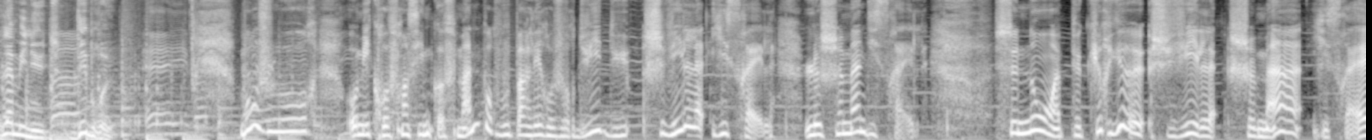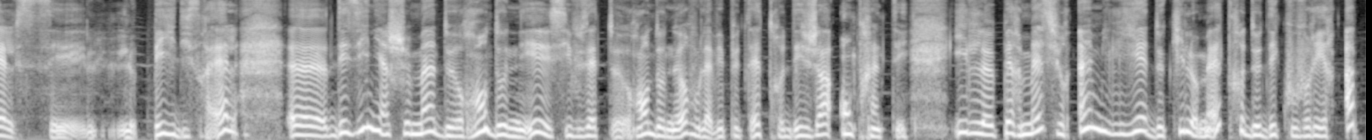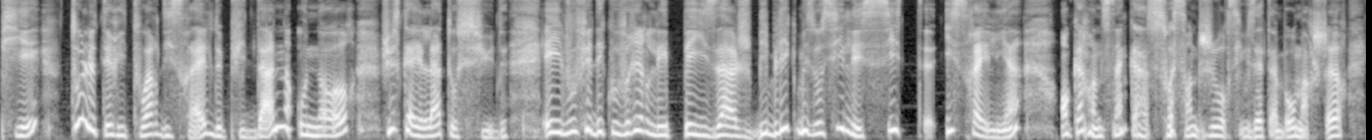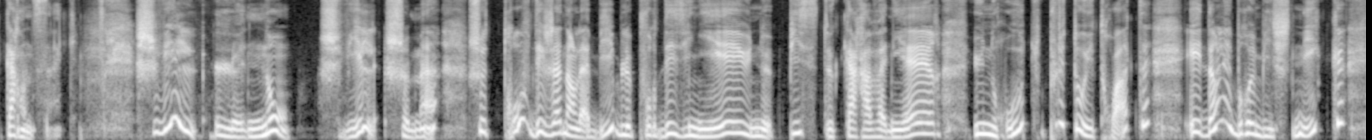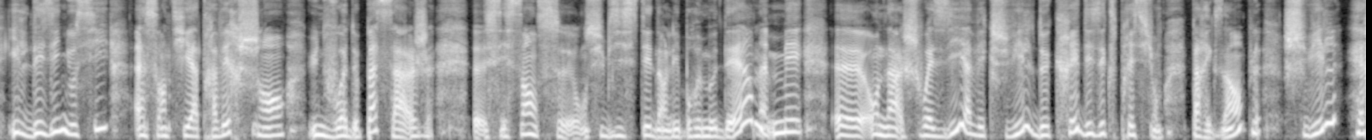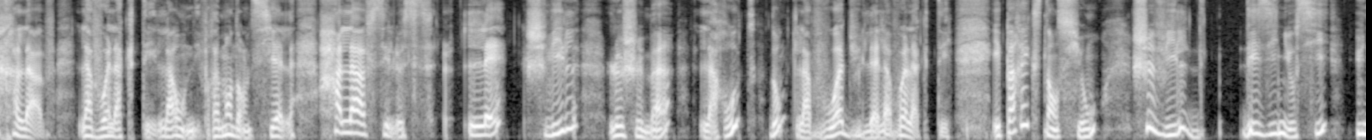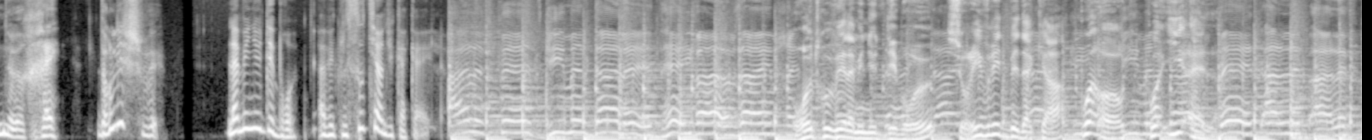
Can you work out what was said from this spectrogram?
La minute d'hébreu. Bonjour, au micro Francine Kaufmann pour vous parler aujourd'hui du Shvil Yisrael, le chemin d'Israël. Ce nom un peu curieux, Shvil, chemin, Israël, c'est le pays d'Israël, euh, désigne un chemin de randonnée. Si vous êtes randonneur, vous l'avez peut-être déjà emprunté. Il permet sur un millier de kilomètres de découvrir à pied tout le territoire d'Israël, depuis Dan au nord jusqu'à Elat au sud. Et il vous fait découvrir les paysages bibliques, mais aussi les sites israéliens en 45 à 60 jours, si vous êtes un bon marcheur, 45. Shvil, le nom Cheville, chemin, se trouve déjà dans la Bible pour désigner une piste caravanière, une route plutôt étroite. Et dans l'hébreu mishnik, il désigne aussi un sentier à travers champs, une voie de passage. Euh, ces sens ont subsisté dans l'hébreu moderne, mais euh, on a choisi avec Shvil de créer des expressions. Par exemple, Shvil hechalav, la voie lactée. Là, on est vraiment dans le ciel. Halav, c'est le lait Schwil, le chemin, la route, donc la voie du lait, la voie lactée. Et par extension, cheville désigne aussi une raie dans les cheveux. La Minute Hébreu, avec le soutien du KKL. Retrouvez la Minute d'Hébreu sur ivritbedaka.org.il.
